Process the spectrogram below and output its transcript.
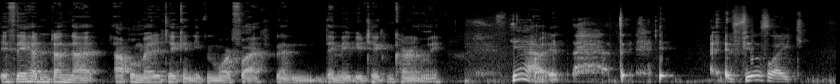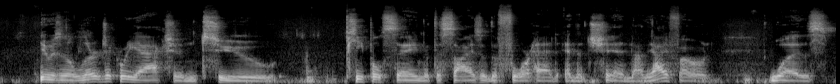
if they hadn't done that apple might have taken even more flack than they may be taking currently. Yeah, it, it it feels like it was an allergic reaction to people saying that the size of the forehead and the chin on the iPhone was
